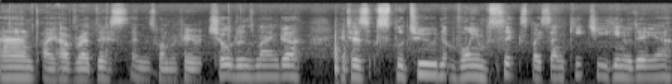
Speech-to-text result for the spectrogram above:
and I have read this, and it's one of my favourite children's manga. It is Splatoon Volume 6 by Sankichi Hinodeya.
